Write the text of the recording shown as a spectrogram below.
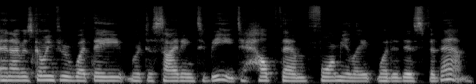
and I was going through what they were deciding to be to help them formulate what it is for them.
